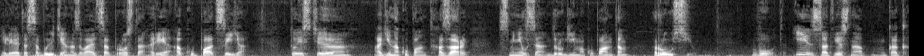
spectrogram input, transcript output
или это событие называется просто реоккупация. То есть э, один оккупант, Хазары, сменился другим оккупантом, Русью. Вот. И, соответственно, как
